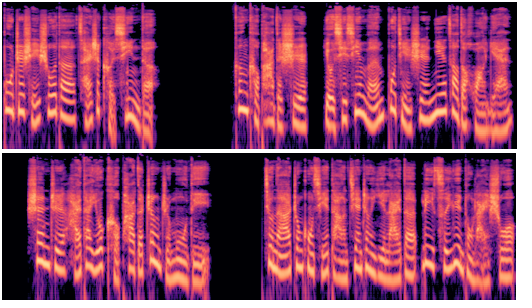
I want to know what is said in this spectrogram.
不知谁说的才是可信的。更可怕的是，有些新闻不仅是捏造的谎言。甚至还带有可怕的政治目的。就拿中共协党建政以来的历次运动来说，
